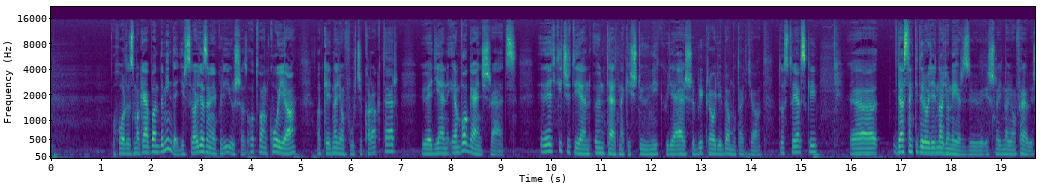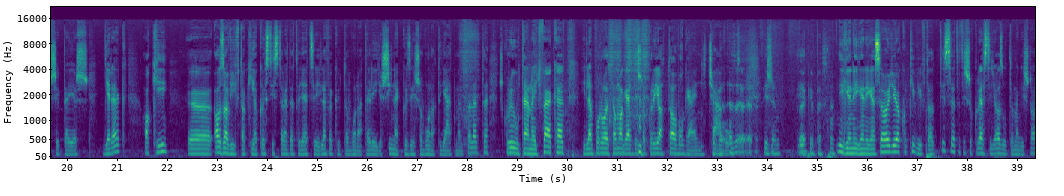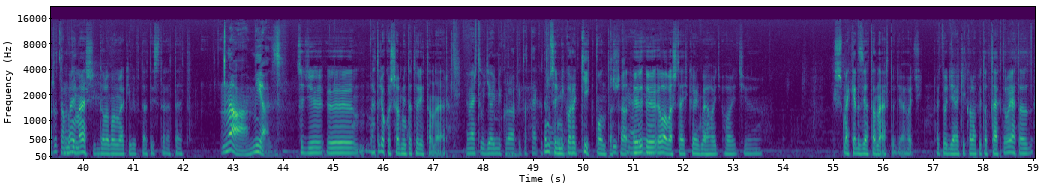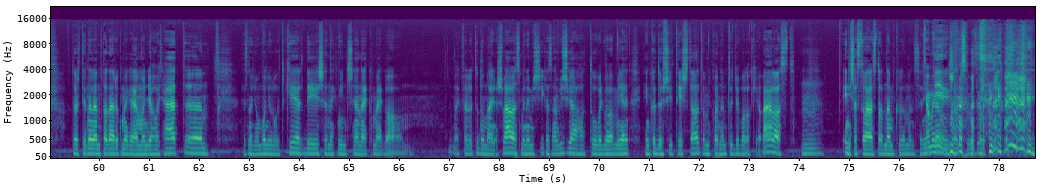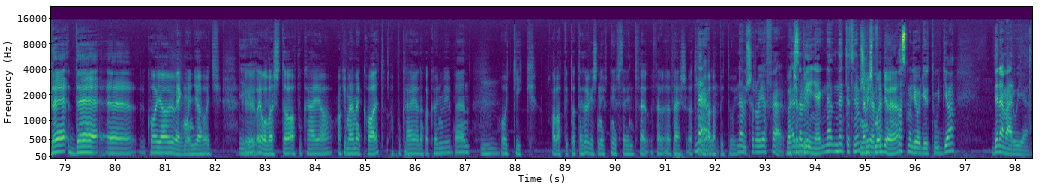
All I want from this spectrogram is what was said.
hordoz magában, de mindegy is. Szóval hogy az a lényeg, hogy Ius az ott van, Kolya, aki egy nagyon furcsa karakter, ő egy ilyen, ilyen vagány srác, egy kicsit ilyen önteltnek is tűnik, ugye első blikre, hogy bemutatja Dostoyevsky, de aztán kiderül, hogy egy nagyon érző és egy nagyon felelősségteljes gyerek, aki ö, azzal vívta ki a köztiszteletet, hogy egyszer így lefeküdt a vonat elé, így a sinek közé, és a vonat így átment felette, és akkor ő utána így felkelt, így leporolta magát, és akkor így adta a vagány csábót. Igen, ez, ez, És- igen, elképesztő. Igen, igen, igen. Szóval, hogy ő akkor kivívta a tiszteletet, és akkor ezt így azóta meg is tartottam. Van egy másik dolog, amivel kivívta a tiszteletet. Na, mi az? Az, hogy ő, ő, hát, hogy okosabb, mint a töri tanár. Ja, mert tudja, hogy mikor alapították a Nem az, hogy mikor, hogy kik pontosan. Kik, ő, ja, ő, ő, olvasta egy könyvben, hogy, hogy és megkérdezi a tanárt, ugye, hogy, hogy tudja, kik alapították Tróját. A történelem tanáruk meg elmondja, hogy hát ez nagyon bonyolult kérdés, ennek nincsenek meg a megfelelő tudományos válasz, meg nem is igazán vizsgálható, vagy valamilyen ilyen ködösítést ad, amikor nem tudja valaki a választ. Mm. Én is ezt a választ adnám különben szerintem. vagy én is, abszolút. De, de uh, Kolja ő megmondja, hogy ő olvasta apukája, aki már meghalt, apukájának a könyvében, Mhm. hogy kik alapították, ők, és név, név szerint fel, fel, felsorolt Nem, alapítói. Nem sorolja fel. Vagy Ez a lényeg. Nem, nem, tehát nem, nem is mondja fel. el? Azt mondja, hogy ő tudja, de nem árulja el.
